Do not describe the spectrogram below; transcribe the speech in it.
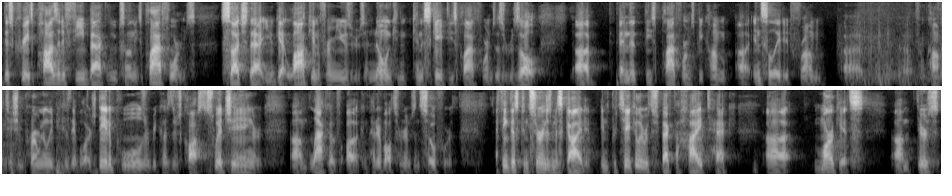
this creates positive feedback loops on these platforms such that you get lock-in from users and no one can, can escape these platforms as a result. Uh, and that these platforms become uh, insulated from, uh, uh from competition permanently because they have large data pools or because there's cost switching or um, lack of uh, competitive alternatives and so forth. I think this concern is misguided. In particular, with respect to high-tech uh, markets, um, there's,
